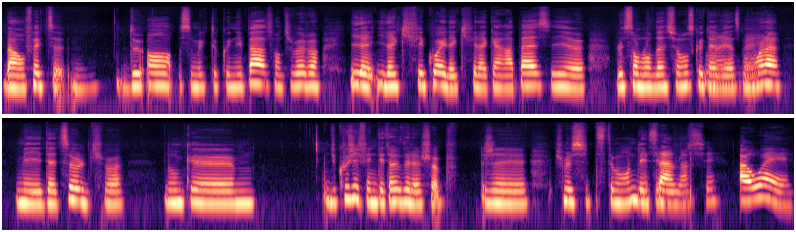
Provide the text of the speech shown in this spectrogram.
bah, en fait, de un, ce mec te connaît pas. Enfin, tu vois, genre, il a, il a kiffé quoi? Il a kiffé la carapace et euh, le semblant d'assurance que tu avais Ouais, à ce ouais. moment-là. Mais that's all, tu vois. Donc, euh, du coup, j'ai fait une détox de la shop. Je, je me suis c'était au moment de l'été. ça en a marché. Ah ouais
